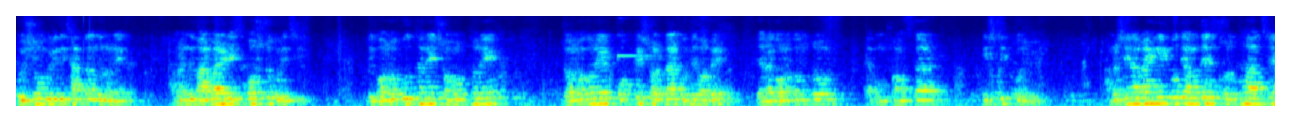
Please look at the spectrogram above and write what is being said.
বৈষম্য বিরোধী ছাত্র আন্দোলনের আমরা কিন্তু বারবার এটা স্পষ্ট করেছি যে গণ সমর্থনে জনগণের পক্ষে সরকার হতে হবে। যারা গণতন্ত্র এবং সংস্কার নিশ্চিত করবে। আমরা সেনাবাহিনীর প্রতি আমাদের শ্রদ্ধা আছে।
